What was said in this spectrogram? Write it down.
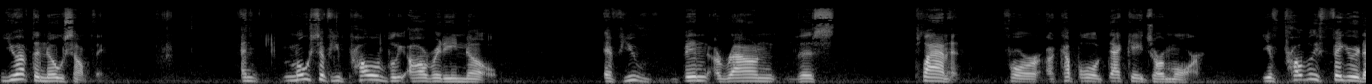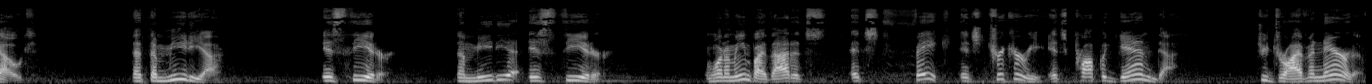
You have to know something. And most of you probably already know. If you've been around this planet for a couple of decades or more, you've probably figured out that the media is theater. The media is theater. What I mean by that, it's it's fake, it's trickery, it's propaganda to drive a narrative.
